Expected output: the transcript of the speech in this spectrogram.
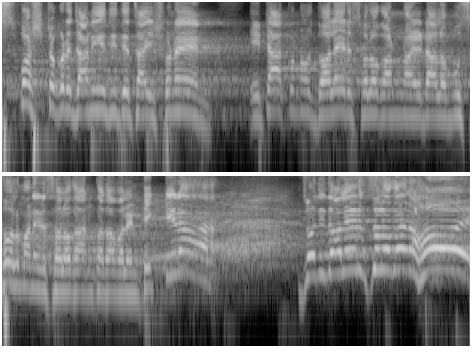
স্পষ্ট করে জানিয়ে দিতে চাই শোনেন এটা কোনো দলের স্লোগান নয় এটা হলো মুসলমানের স্লোগান কথা বলেন ঠিক কিনা? যদি দলের স্লোগান হয়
